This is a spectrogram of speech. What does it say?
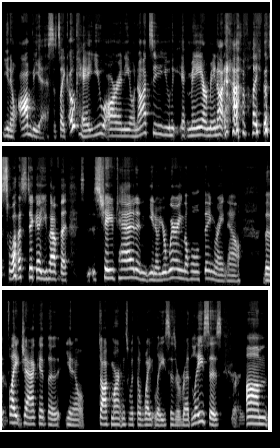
you know obvious it's like okay you are a neo-nazi you it may or may not have like the swastika you have the shaved head and you know you're wearing the whole thing right now the flight jacket the you know Doc Martens with the white laces or red laces. Right. Um,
